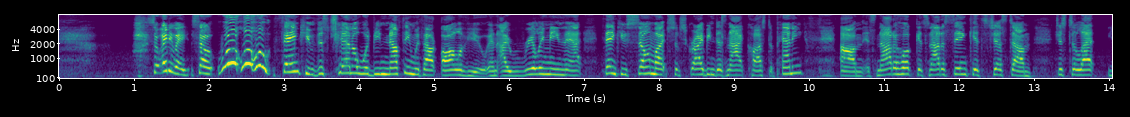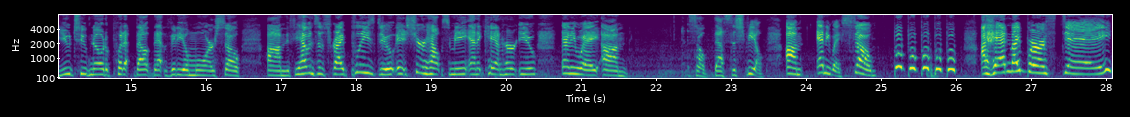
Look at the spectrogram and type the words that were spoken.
So anyway, so woo, woo, woo, thank you. This channel would be nothing without all of you, and I really mean that. Thank you so much. Subscribing does not cost a penny. Um, it's not a hook. It's not a sink. It's just um, just to let YouTube know to put out that video more. So um, if you haven't subscribed, please do. It sure helps me, and it can't hurt you. Anyway, um, so that's the spiel. Um, anyway, so boop, boop, boop, boop, boop. I had my birthday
